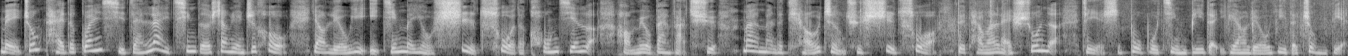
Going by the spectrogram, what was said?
美中台的关系在赖清德上任之后，要留意已经没有试错的空间了。好，没有办法去慢慢的调整去。试错对台湾来说呢，这也是步步紧逼的一个要留意的重点。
